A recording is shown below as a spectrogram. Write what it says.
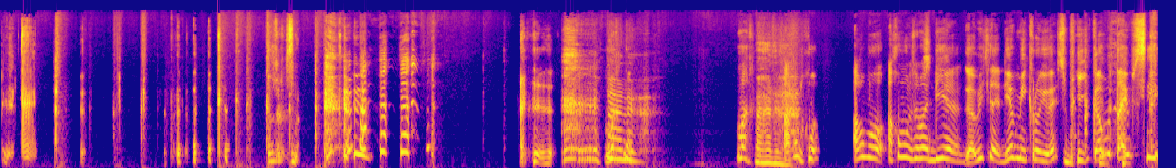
aduh. Mah, aku mau aku mau aku mau sama dia. Gak bisa dia micro USB kamu Type C.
